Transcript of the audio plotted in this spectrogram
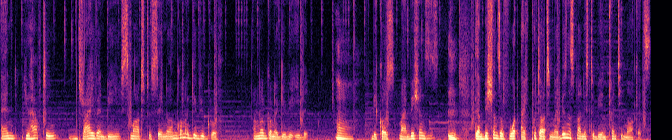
and you have to drive and be smart to say, no, I'm going to give you growth. I'm not going to give you EBIT Mm. because my ambitions, the ambitions of what I've put out in my business plan is to be in 20 markets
